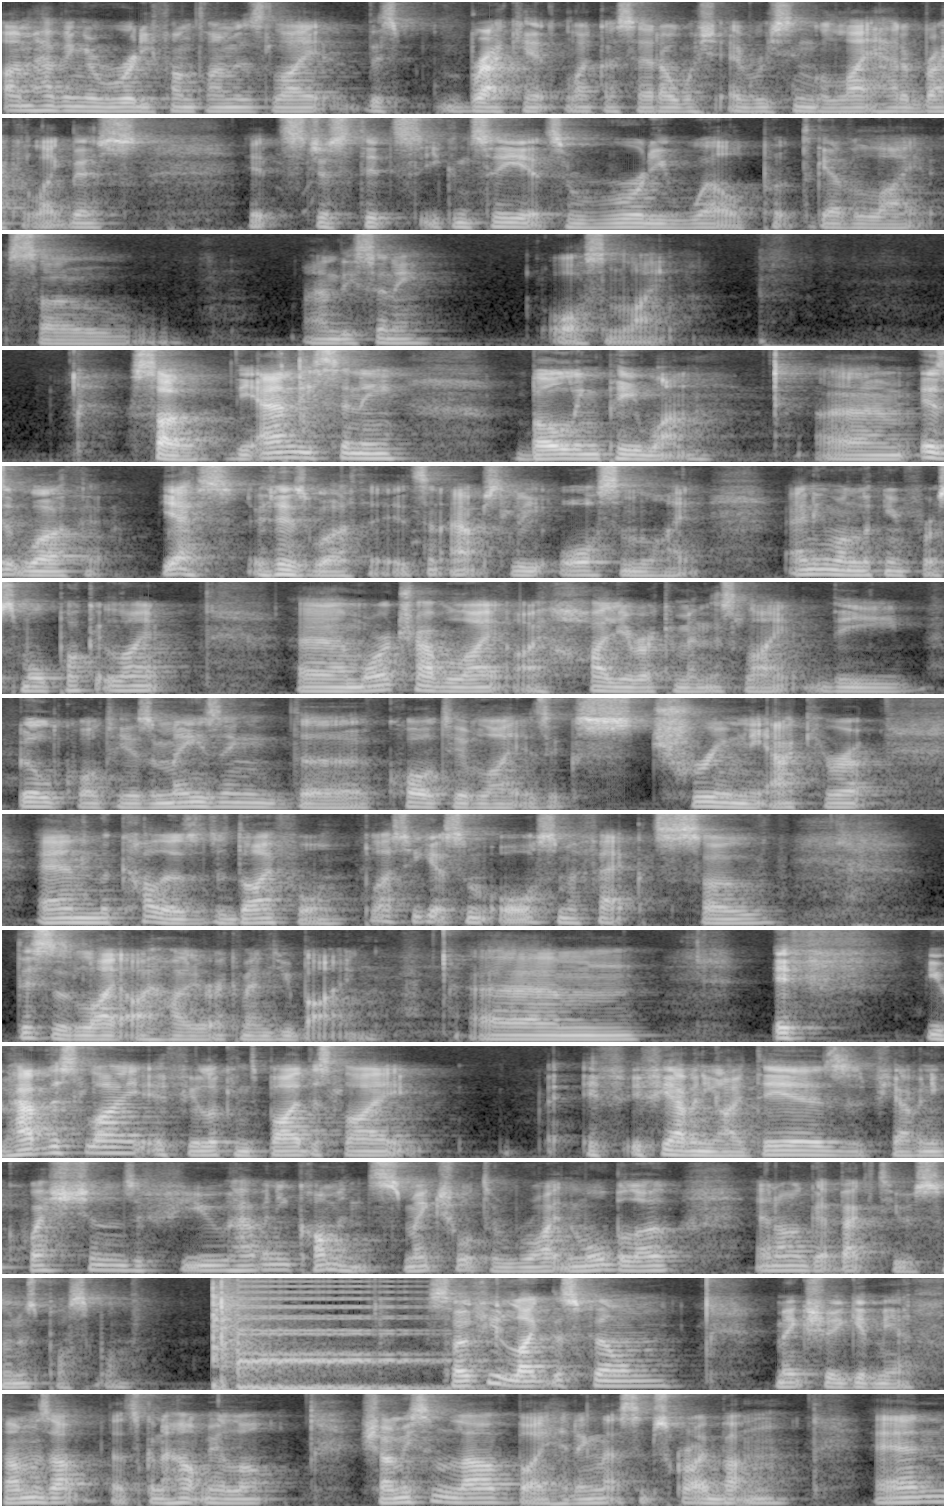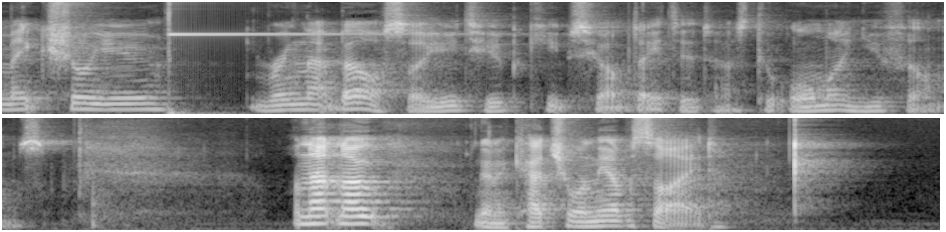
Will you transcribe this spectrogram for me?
I'm having a really fun time with this light. This bracket, like I said, I wish every single light had a bracket like this. It's just, it's you can see it's a really well put together light. So Andycine, awesome light. So the Andy Cine Boling P1, um, is it worth it? Yes, it is worth it. It's an absolutely awesome light. Anyone looking for a small pocket light um, or a travel light, I highly recommend this light. The build quality is amazing, the quality of light is extremely accurate, and the colors are to die for. Plus you get some awesome effects, so this is a light I highly recommend you buying. Um, if you have this light, if you're looking to buy this light, if, if you have any ideas, if you have any questions, if you have any comments, make sure to write them all below and I'll get back to you as soon as possible. So if you like this film, make sure you give me a thumbs up. That's going to help me a lot. Show me some love by hitting that subscribe button and make sure you ring that bell so YouTube keeps you updated as to all my new films. On that note, I'm going to catch you on the other side.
